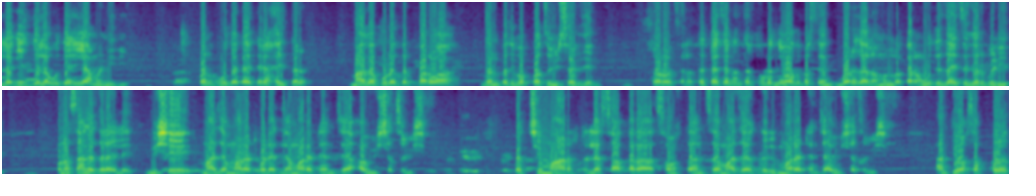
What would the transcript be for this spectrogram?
लगेच दिला. उद्या या म्हणे पण उद्या काहीतरी आहे तर मागा पुढं तर परवा गणपती बाप्पाचं विसर्जन सर्वचाला तर त्याच्यानंतर थोडं निवांत बसता बरं झालं म्हणलं कारण उद्या जायचं गडबडीत. पुन्हा सांगायचं राहिले विषय माझ्या मराठवाड्यातल्या मराठ्यांच्या आयुष्याचा विषय. पश्चिम महाराष्ट्रातल्या सातारा संस्थांचा माझ्या गरीब मराठ्यांच्या आयुष्याचा विषय. आणि तो असा पळत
